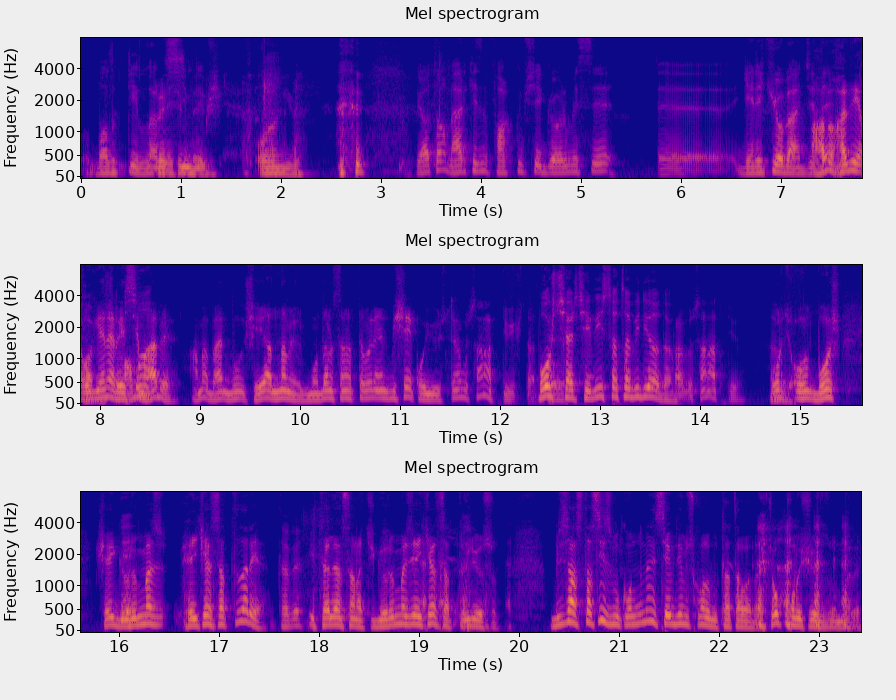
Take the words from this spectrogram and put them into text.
Balık değil lan Resim resim, demiş. demiş. Onun gibi. Ya tamam herkesin farklı bir şey görmesi e, gerekiyor bence de. Abi hadi o Tabii gene ki. resim Ama abi. Ama ben bu şeyi anlamıyorum. Modern sanatta böyle bir şey koyuyor üstüne bu sanat diyor işte. Boş Evet. çerçeveyi satabiliyor adam. Abi sanat diyor. O, o boş şey görünmez heykel sattılar ya. Tabii. İtalyan sanatçı görünmez heykel sattı biliyorsun. Biz hastasıyız bu konunun en sevdiğimiz konu bu Tatava'da. Çok konuşuyoruz bunları.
